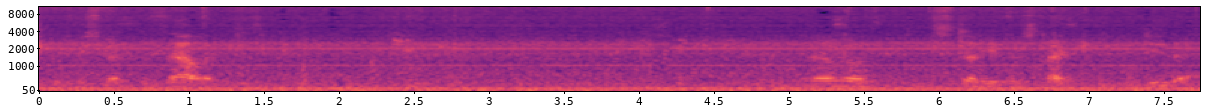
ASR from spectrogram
with respect to phthalates. I don't know, if a study of this type can do that.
